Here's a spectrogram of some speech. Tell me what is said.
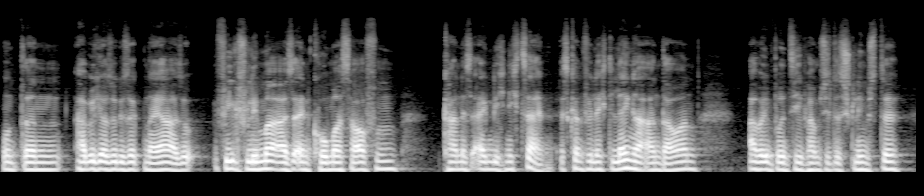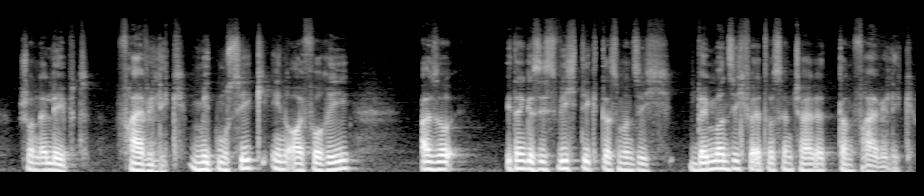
Und dann habe ich also gesagt, naja, also viel schlimmer als ein Komasaufen kann es eigentlich nicht sein. Es kann vielleicht länger andauern, aber im Prinzip haben sie das Schlimmste schon erlebt. Freiwillig, mit Musik, in Euphorie. Also ich denke, es ist wichtig, dass man sich, wenn man sich für etwas entscheidet, dann freiwillig.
